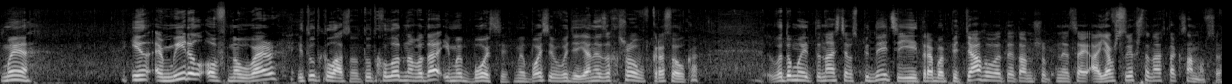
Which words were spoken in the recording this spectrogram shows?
Ми in a middle of nowhere, і тут класно. Тут холодна вода, і ми босі. Ми босі в воді. Я не зайшов в кросовках. Ви думаєте, Настя в спідниці, їй треба підтягувати там, щоб не цей. А я в своїх штанах так само все.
